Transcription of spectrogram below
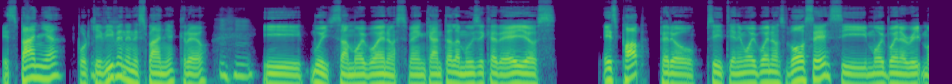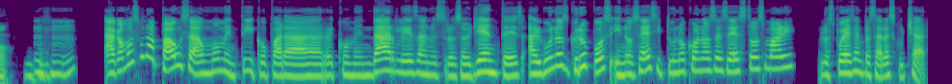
España, porque viven en España, creo. Y, uy, son muy buenos. Me encanta la música de ellos. Es pop, pero sí, tiene muy buenas voces y muy buen ritmo. Hagamos una pausa un momentico para recomendarles a nuestros oyentes algunos grupos y no sé si tú no conoces estos, Mari, los puedes empezar a escuchar.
